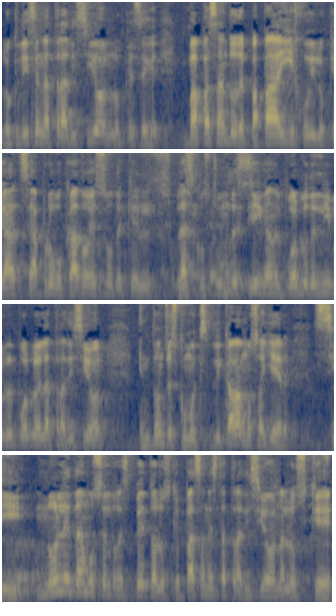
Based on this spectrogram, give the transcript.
Lo que dice en la tradición, lo que se va pasando de papá a hijo y lo que ha- se ha provocado eso de que el- las el costumbres sigan, el pueblo del libro, el pueblo de la tradición. Entonces, como explicábamos ayer, si no le damos el respeto a los que pasan esta tradición, a los que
